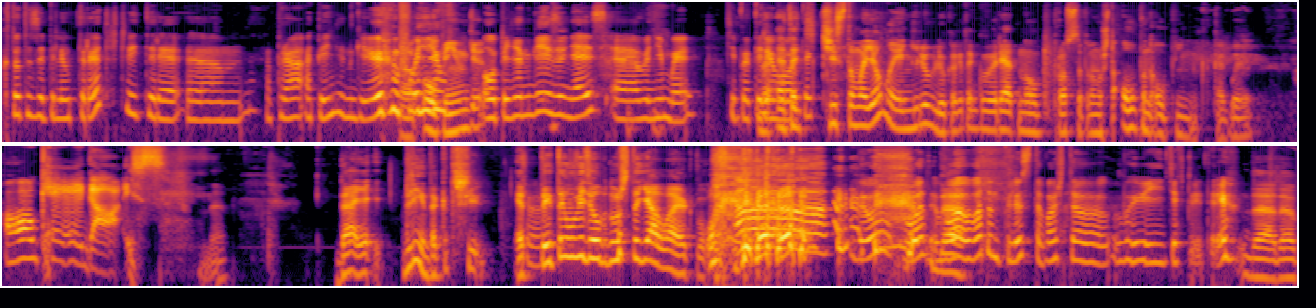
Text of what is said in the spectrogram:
кто-то запилил тред в Твиттере э, про опендинги э, Опенинги. Опенинги, извиняюсь, э, в аниме. Типа перевод. Это чисто мое, но я не люблю, когда говорят, ну, просто потому что open opening, как бы. Окей, okay, guys. Да. Да, я... Блин, так это же это ты, ты увидел, потому что я лайкнул. А, ну, вот, вот он плюс того, что вы видите в Твиттере. Да, да,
